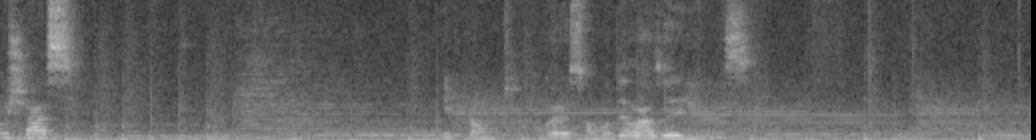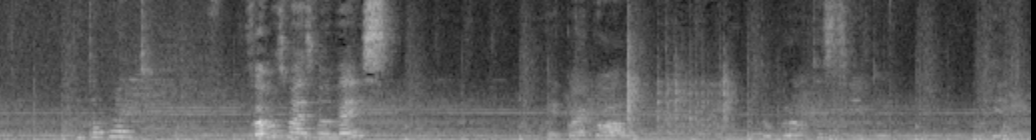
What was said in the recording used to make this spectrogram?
puxar assim. E pronto, agora é só modelar as orelhinhas. E tá pronto. Vamos mais uma vez? Pegou a argola, dobrou o tecido, dentro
